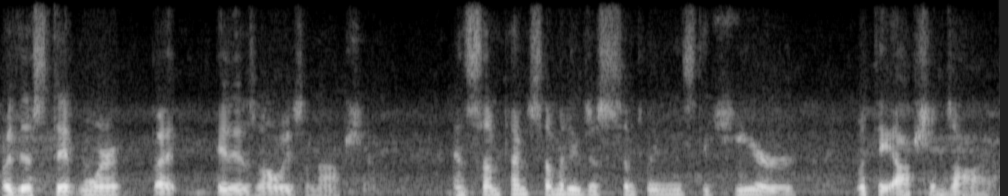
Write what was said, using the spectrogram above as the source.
Or this didn't work, but it is always an option. And sometimes somebody just simply needs to hear what the options are.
